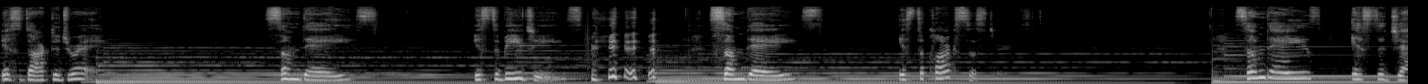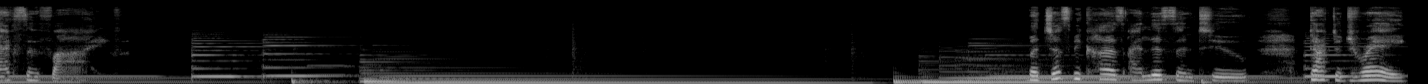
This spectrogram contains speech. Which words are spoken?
it's Dr. Dre. Some days it's the Bee Gees. Some days it's the Clark sisters. Some days it's the Jackson 5 But just because I listen to Dr. Dre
